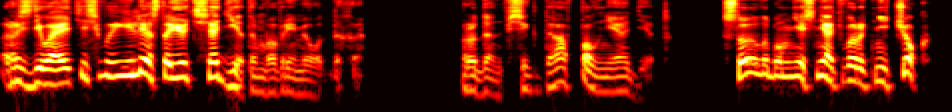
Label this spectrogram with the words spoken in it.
Раздеваетесь вы или остаетесь одетым во время отдыха? Роден всегда вполне одет. Стоило бы мне снять воротничок,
